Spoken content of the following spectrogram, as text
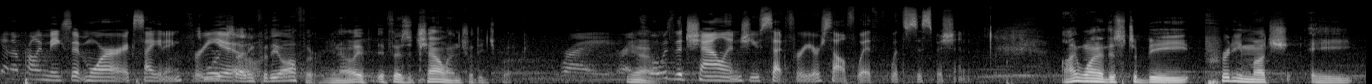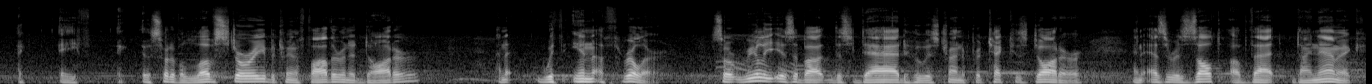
Yeah, that probably makes it more exciting for It's more you. exciting for the author, you know, if, if there's a challenge with each book. right, right. Yeah. So what was the challenge you set for yourself with with suspicion? I wanted this to be pretty much a, a, a, a sort of a love story between a father and a daughter, and within a thriller. So it really is about this dad who is trying to protect his daughter, and as a result of that dynamic,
